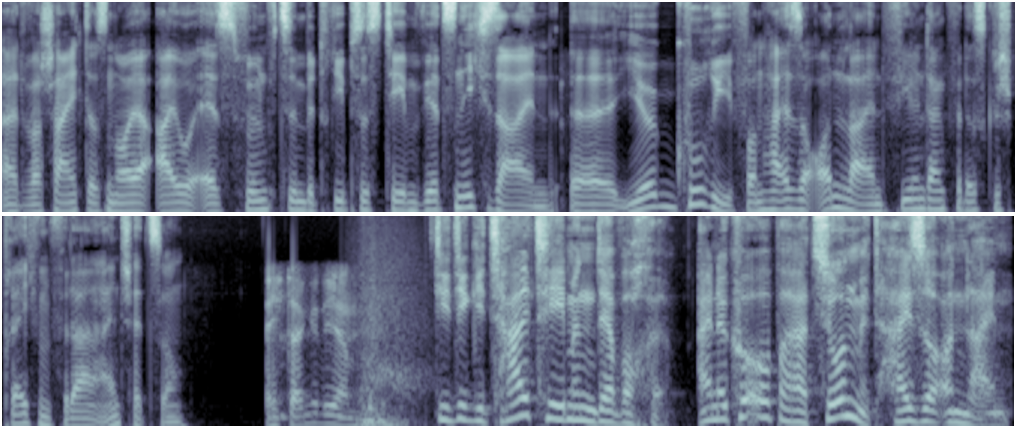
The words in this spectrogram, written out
Also wahrscheinlich das neue iOS 15 Betriebssystem wird es nicht sein. Äh, Jürgen Kuri von Heise Online, vielen Dank für das Gespräch und für deine Einschätzung. Ich danke dir. Die Digitalthemen der Woche. Eine Kooperation mit Heise Online.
